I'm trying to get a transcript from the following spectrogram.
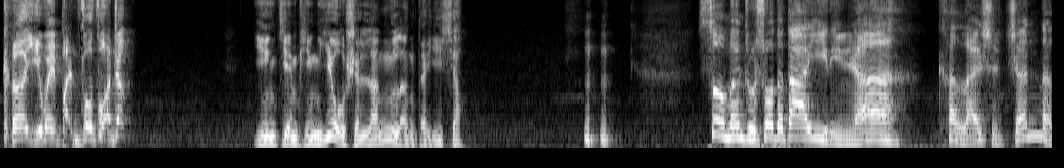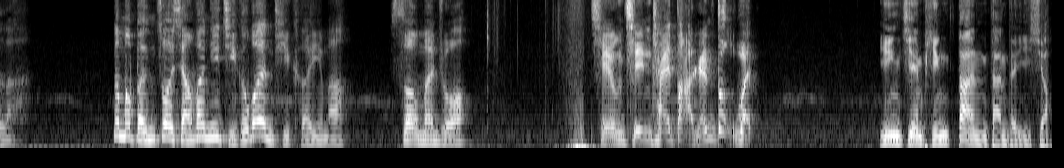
可以为本座作证。”尹建平又是冷冷的一笑：“哼哼。”宋门主说的大义凛然，看来是真的了。那么本座想问你几个问题，可以吗？宋门主，请钦差大人动问。尹建平淡淡的一笑：“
